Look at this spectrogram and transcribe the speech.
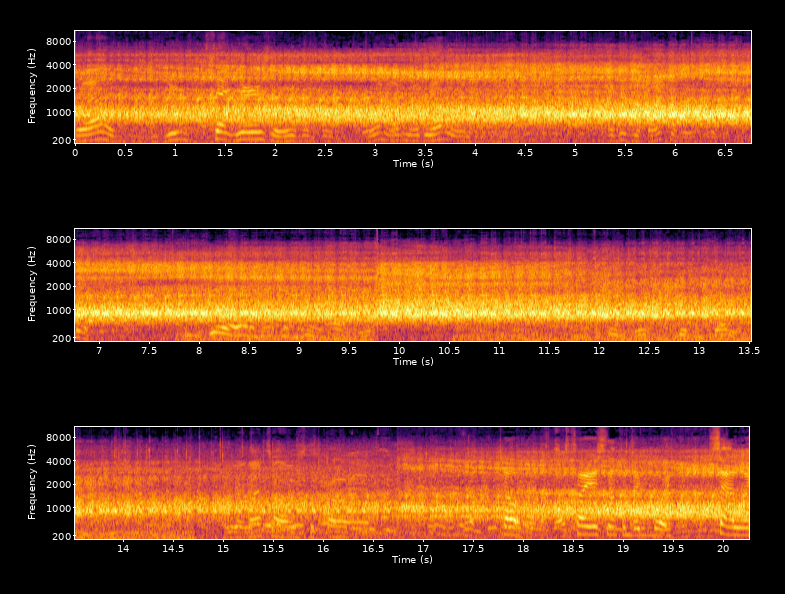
Well, you set yours, or we Tyre's not a big boy, sadly.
